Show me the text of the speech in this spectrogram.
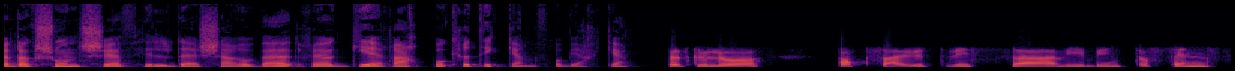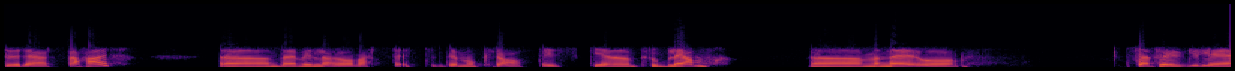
Redaksjonssjef Hilde Skjerve reagerer på kritikken fra Bjerke. Det skulle jo tatt seg ut hvis eh, vi begynte å sensurere det her. Eh, det ville jo vært et demokratisk eh, problem. Men det er jo selvfølgelig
